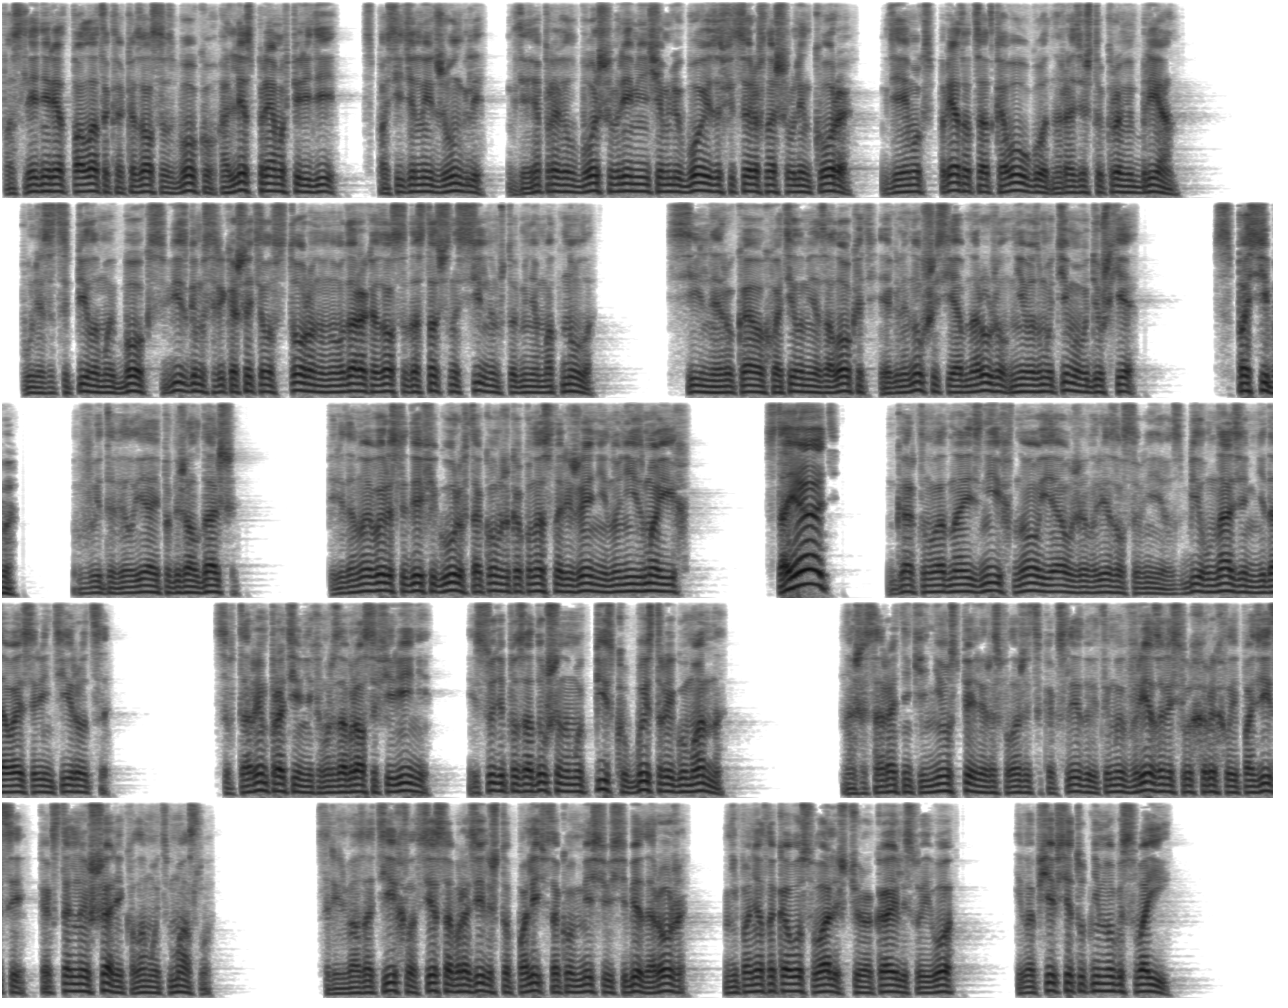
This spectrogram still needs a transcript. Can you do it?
Последний ряд палаток оказался сбоку, а лес прямо впереди, спасительные джунгли, где я провел больше времени, чем любой из офицеров нашего линкора, где я мог спрятаться от кого угодно, разве что кроме Бриан. Пуля зацепила мой бок, с визгом срикошетила в сторону, но удар оказался достаточно сильным, чтобы меня мотнуло. Сильная рука ухватила меня за локоть, и, оглянувшись, я обнаружил невозмутимого дюшхе. «Спасибо!» — выдавил я и побежал дальше. Передо мной выросли две фигуры в таком же, как у нас, снаряжении, но не из моих. «Стоять!» — гаркнула одна из них, но я уже врезался в нее, сбил на землю, не давая сориентироваться. Со вторым противником разобрался Ферини, и, судя по задушенному писку, быстро и гуманно. Наши соратники не успели расположиться как следует, и мы врезались в их рыхлые позиции, как стальной шарик в масла. Стрельба затихла, все сообразили, что палить в таком месте себе дороже. Непонятно, кого свалишь, чурака или своего. И вообще все тут немного свои.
